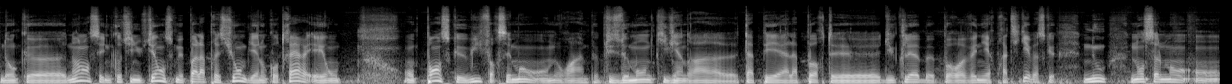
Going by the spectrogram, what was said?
Donc euh, non, non, c'est une continuité, on ne se met pas la pression, bien au contraire, et on, on, pense que oui, forcément, on aura un peu plus de monde qui viendra euh, taper à la porte euh, du club pour venir pratiquer, parce que nous, non seulement on,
